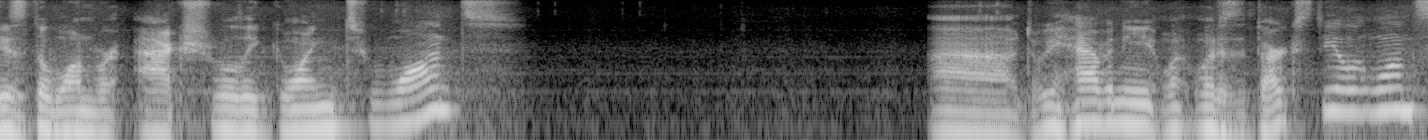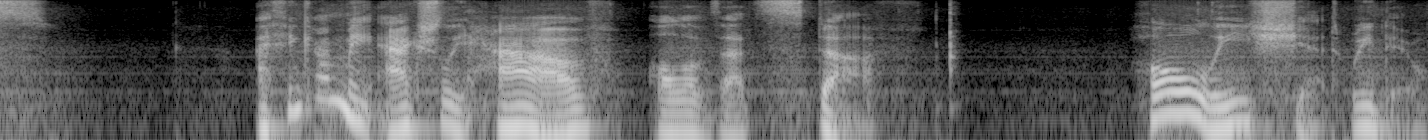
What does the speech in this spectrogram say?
is the one we're actually going to want. Uh, do we have any? What, what is it? Dark steel at once? I think I may actually have all of that stuff. Holy shit, we do.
